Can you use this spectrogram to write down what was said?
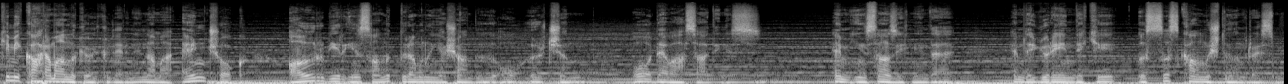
kimi kahramanlık öykülerinin ama en çok ağır bir insanlık dramının yaşandığı o hırçın, o devasa deniz. Hem insan zihninde hem de yüreğindeki ıssız kalmışlığın resmi.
